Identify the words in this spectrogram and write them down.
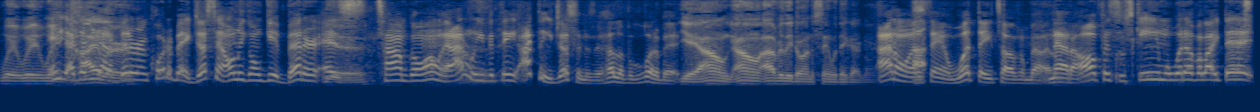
With with, with And he got, Justin, he got a Kyler. veteran quarterback. Justin only gonna get better as Yeah. time go on. And I don't even think I think Justin is a hell of a quarterback. Yeah, I don't, I don't, I really don't understand what they got going. On. I don't understand what they talking about. Now the offensive scheme or whatever like that.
